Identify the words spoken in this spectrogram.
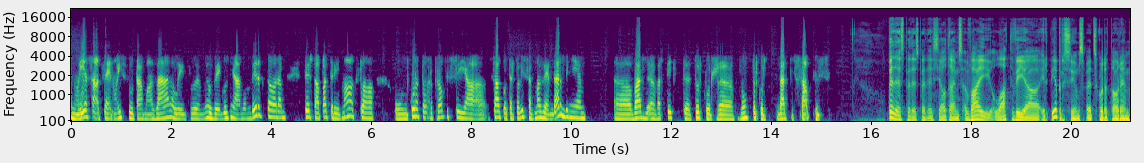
no iesācēja, no izsūtāmā zēna līdz uh, milzīgu uzņēmumu direktoram. Tieši tāpat arī mākslā un kuratora profesijā, sākot ar pavisam maziem darbiņiem, uh, var, var tikt uh, tur, kur, nu, tur, kur vērts sapnis. Pēdējais, pēdējais, pēdējais jautājums. Vai Latvijā ir pieprasījums pēc kuratoriem?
